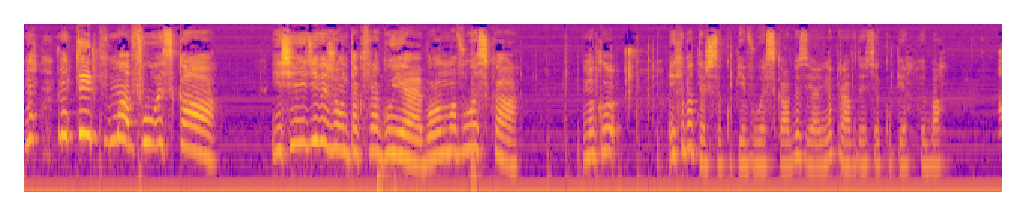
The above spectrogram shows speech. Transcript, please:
No, no typ ma WSK. Ja się nie dziwię, że on tak fraguje, bo on ma WSK. No go... I chyba też sobie kupię WSK, bez jaj, naprawdę sobie kupię, chyba. No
